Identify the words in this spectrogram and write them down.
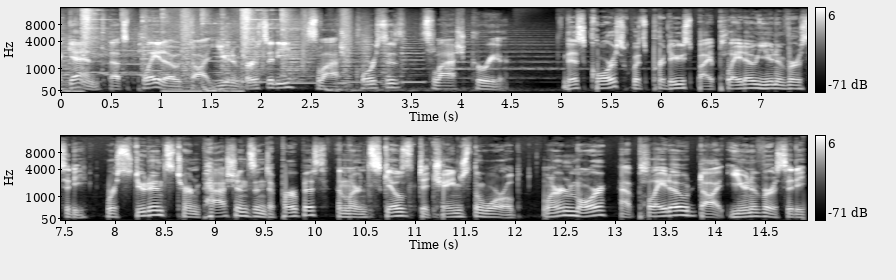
Again, that's plato.university slash courses slash career. This course was produced by Plato University, where students turn passions into purpose and learn skills to change the world. Learn more at plato.university.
